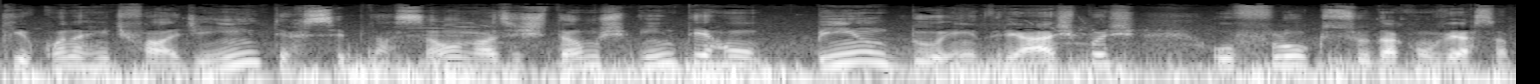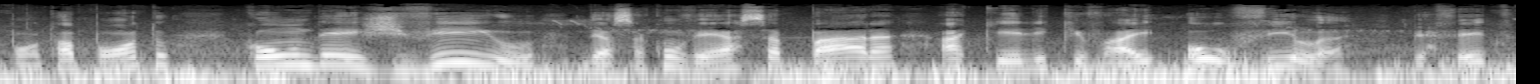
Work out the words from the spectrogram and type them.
que quando a gente fala de interceptação, nós estamos interrompendo, entre aspas, o fluxo da conversa ponto a ponto com um desvio dessa conversa para aquele que vai ouvi-la, perfeito?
